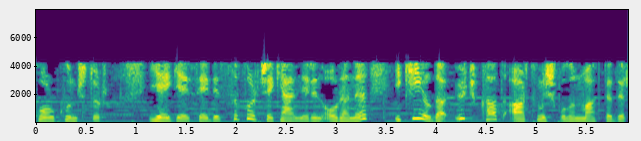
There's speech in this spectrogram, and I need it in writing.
korkunçtur. YGS'de sıfır çekenlerin oranı 2 yılda 3 kat artmış bulunmaktadır.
